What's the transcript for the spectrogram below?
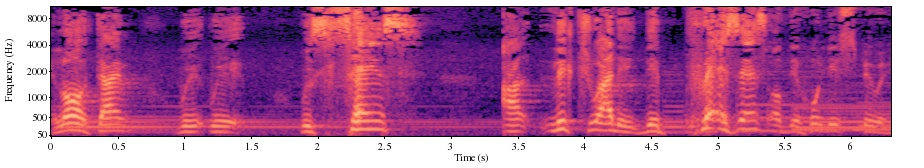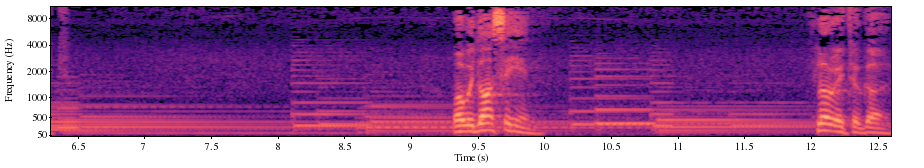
A lot of time we, we, we sense uh, literally the presence of the Holy Spirit. But we don't see him. Glory to God.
